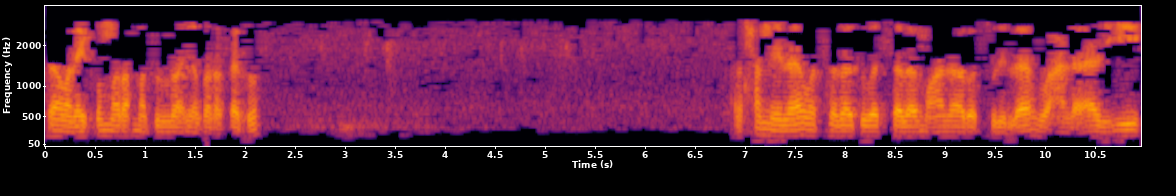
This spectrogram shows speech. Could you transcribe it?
Assalamualaikum warahmatullahi wabarakatuh. Alhamdulillah wassalatu wassalamu ala Rasulillah wa ala alihi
